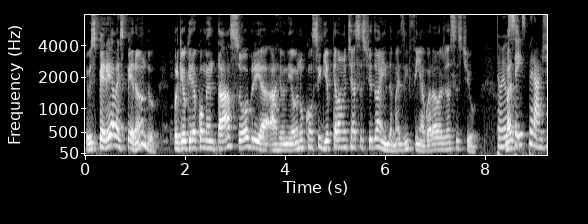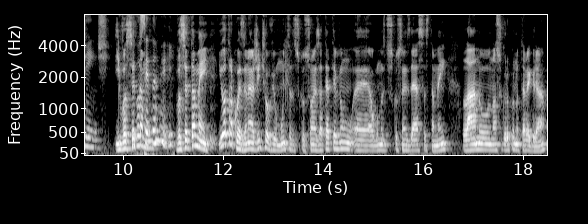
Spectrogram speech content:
Eu esperei ela esperando porque eu queria comentar sobre a, a reunião e não conseguia porque ela não tinha assistido ainda. Mas enfim, agora ela já assistiu. Então eu Mas... sei esperar, gente. E você, e você tam... também. Você também. E outra coisa, né? A gente ouviu muitas discussões, até teve um, é, algumas discussões dessas também lá no nosso grupo no Telegram.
